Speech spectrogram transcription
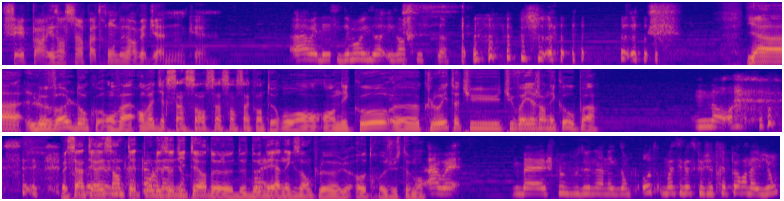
fait par les anciens patrons de Norwegian. Donc, euh, Ah ouais, décidément ils, ils insistent. Il y a le vol, donc on va, on va dire 500, 550 euros en, en éco. Euh, Chloé, toi, tu, tu voyages en éco ou pas? Non. Mais c'est intéressant peut-être pour les auditeurs de, de donner un exemple euh, autre, justement. Ah ouais. Bah, je peux vous donner un exemple autre. Moi, c'est parce que j'ai très peur en avion.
